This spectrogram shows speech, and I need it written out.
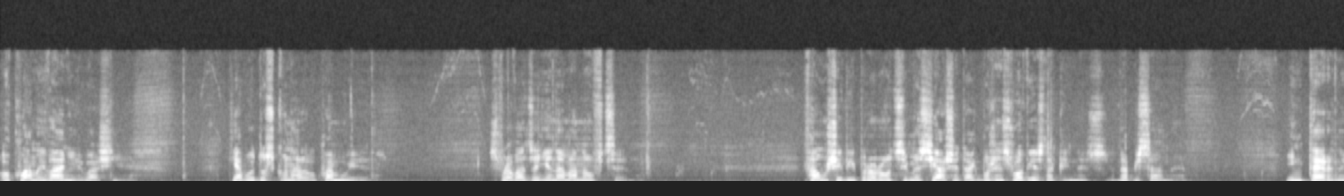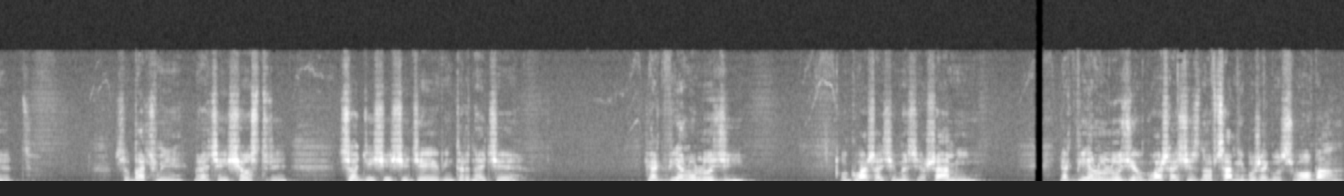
Okłamywanie właśnie. Diabeł doskonale okłamuje. Sprowadzenie na manowce. Fałszywi prorocy, Mesjasze, tak w Bożym Słowie jest napisane. Internet. Zobaczmy, bracia i siostry, co dzisiaj się dzieje w internecie. Jak wielu ludzi ogłasza się Mesjaszami, jak wielu ludzi ogłasza się znawcami Bożego Słowa,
